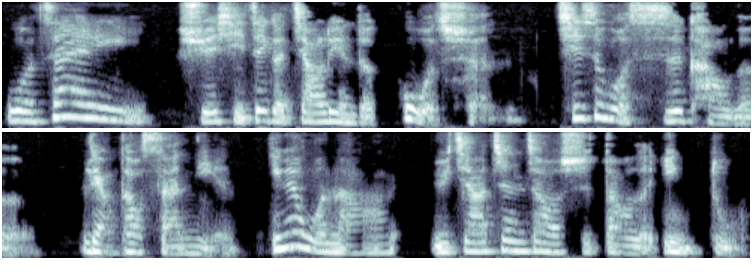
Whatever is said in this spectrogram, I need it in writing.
我在学习这个教练的过程，其实我思考了两到三年，因为我拿瑜伽证照是到了印度。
